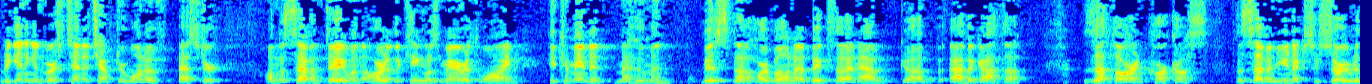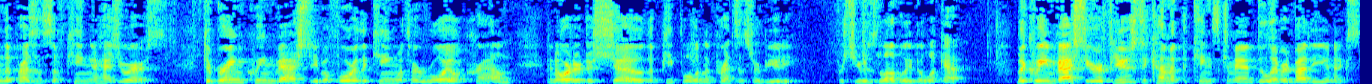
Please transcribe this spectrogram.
Beginning in verse 10 of chapter 1 of Esther. On the seventh day, when the heart of the king was merry with wine, he commanded Mehuman, Biztha, Harbona, Bigtha, and Ab- uh, Abigatha, Zethar, and Carcas, the seven eunuchs who served in the presence of King Ahasuerus, to bring Queen Vashti before the king with her royal crown, in order to show the people and the princess her beauty, for she was lovely to look at. But Queen Vashti refused to come at the king's command delivered by the eunuchs.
